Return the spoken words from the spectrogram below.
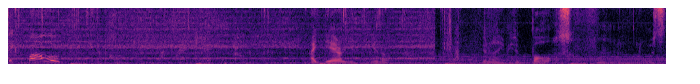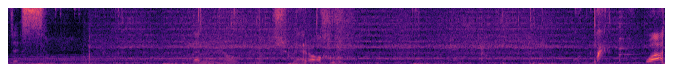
Take the ball. I dare you. You know. You don't even the balls. Hmm, what's this? Doesn't help much at all. what?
